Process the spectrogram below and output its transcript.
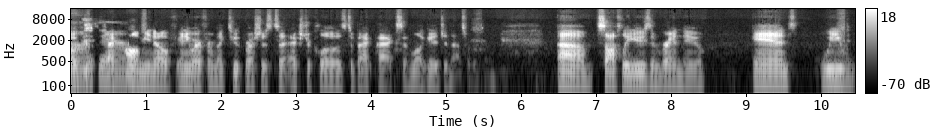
Oh, folks back yeah. home, you know, anywhere from like toothbrushes to extra clothes to backpacks and luggage and that sort of thing um, softly used and brand new. And we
